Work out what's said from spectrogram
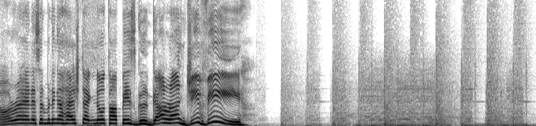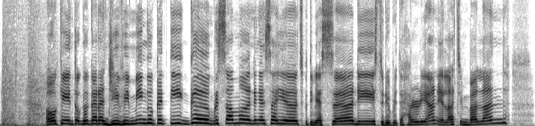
Alright, anda sedang mendengar hashtag No Tapis Gegaran GV. Okey, untuk gegaran GV minggu ketiga bersama dengan saya seperti biasa di studio berita harian ialah Timbalan.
